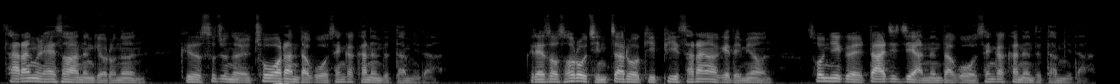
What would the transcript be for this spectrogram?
사랑을 해서 하는 결혼은 그 수준을 초월한다고 생각하는 듯합니다. 그래서 서로 진짜로 깊이 사랑하게 되면 손익을 따지지 않는다고 생각하는 듯합니다.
